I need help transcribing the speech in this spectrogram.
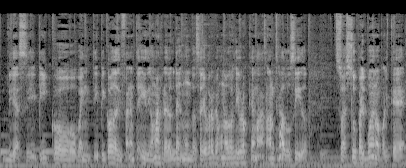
diez y pico, veinte y pico de diferentes idiomas alrededor del mundo. Ese yo creo que es uno de los libros que más han traducido. Eso es súper bueno porque,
